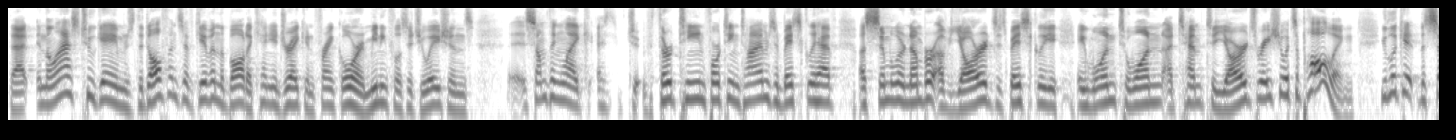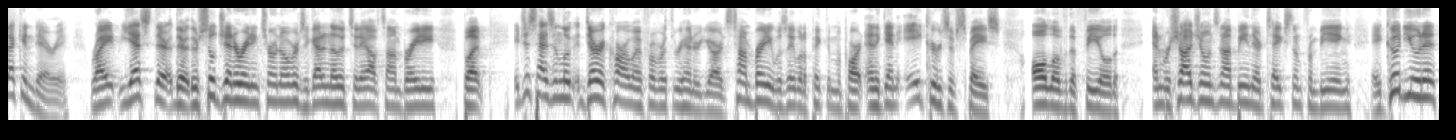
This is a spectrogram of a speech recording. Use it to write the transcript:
that. In the last two games, the Dolphins have given the ball to Kenyan Drake and Frank Gore in meaningful situations, uh, something like uh, 13, 14 times, and basically have a similar number of yards. It's basically a one to one attempt to yards ratio. It's appalling. You look at the secondary, right? Yes, they're they're, they're still generating turnovers. They got another today off Tom Brady, but it just hasn't looked. Derek Carr went for over 300 yards. Tom Brady was able to pick them apart, and again, acres of space all over the field. And Reshad Jones not being there takes them from being a good unit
